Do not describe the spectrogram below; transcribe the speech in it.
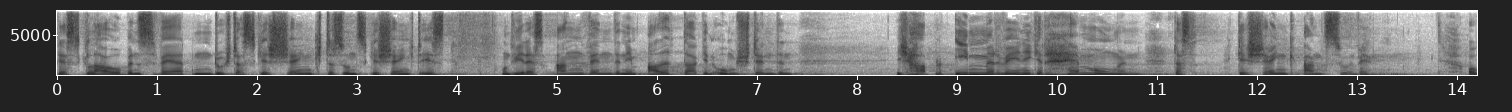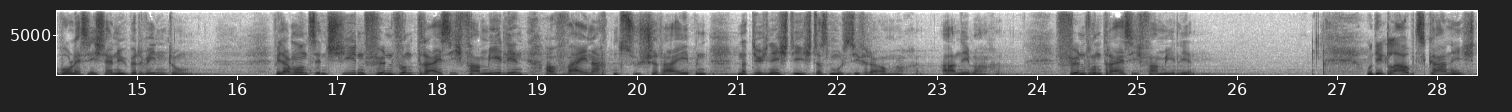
des Glaubens werden durch das Geschenk, das uns geschenkt ist und wir es anwenden im Alltag, in Umständen. Ich habe immer weniger Hemmungen, das Geschenk anzuwenden, obwohl es ist eine Überwindung. Wir haben uns entschieden, 35 Familien auf Weihnachten zu schreiben. Natürlich nicht ich, das muss die Frau machen, Anni machen. 35 Familien. Und ihr glaubt es gar nicht.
